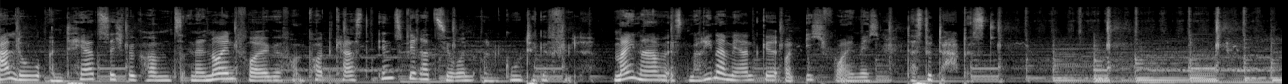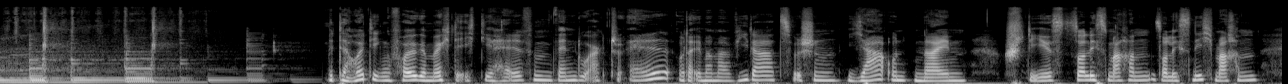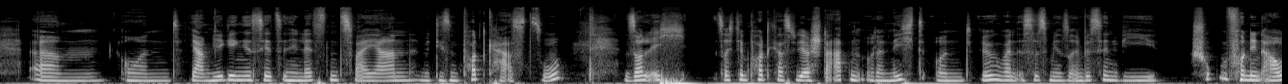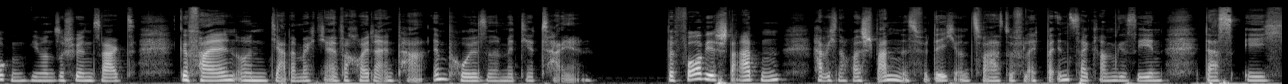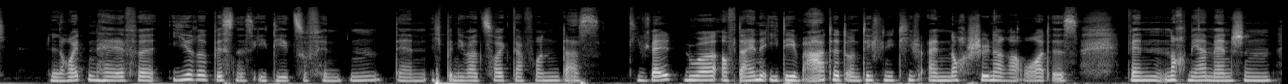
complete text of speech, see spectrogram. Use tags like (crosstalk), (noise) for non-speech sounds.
Hallo und herzlich willkommen zu einer neuen Folge vom Podcast Inspiration und gute Gefühle. Mein Name ist Marina Merntke und ich freue mich, dass du da bist. Mit der heutigen Folge möchte ich dir helfen, wenn du aktuell oder immer mal wieder zwischen Ja und Nein stehst. Soll ich's machen? Soll ich's nicht machen? Ähm, und ja, mir ging es jetzt in den letzten zwei Jahren mit diesem Podcast so. Soll ich, soll ich den Podcast wieder starten oder nicht? Und irgendwann ist es mir so ein bisschen wie Schuppen von den Augen, wie man so schön sagt, gefallen. Und ja, da möchte ich einfach heute ein paar Impulse mit dir teilen. Bevor wir starten, habe ich noch was Spannendes für dich. Und zwar hast du vielleicht bei Instagram gesehen, dass ich Leuten helfe, ihre Business-Idee zu finden. Denn ich bin überzeugt davon, dass die Welt nur auf deine Idee wartet und definitiv ein noch schönerer Ort ist, wenn noch mehr Menschen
